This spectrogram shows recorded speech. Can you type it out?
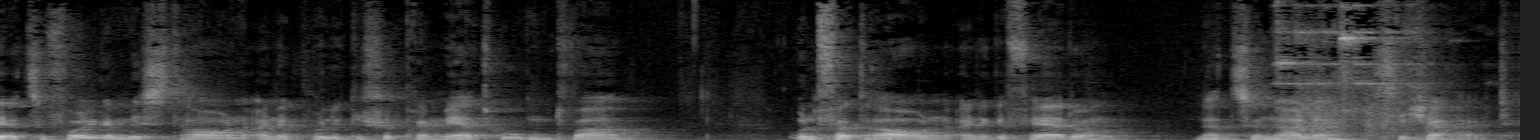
der zufolge Misstrauen eine politische Primärtugend war und Vertrauen eine Gefährdung nationaler Sicherheit.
